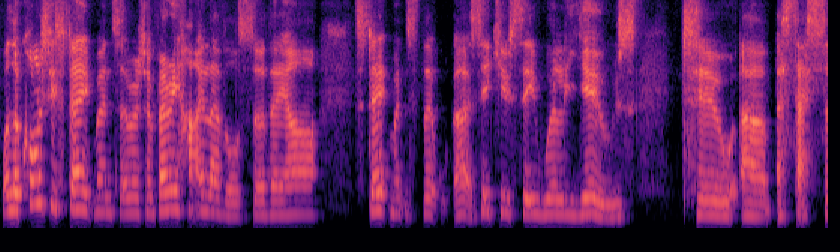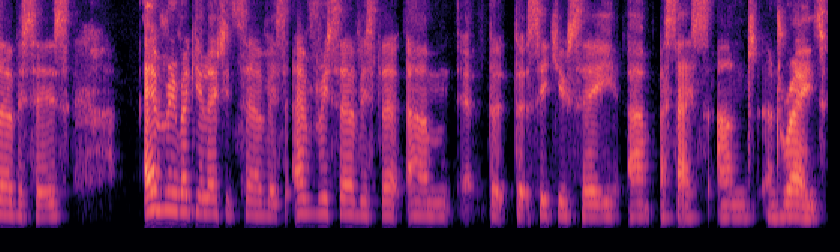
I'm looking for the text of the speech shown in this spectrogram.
Well, the quality statements are at a very high level, so they are statements that uh, CQC will use to um, assess services. Every regulated service, every service that um, that, that CQC um, assess and and rate.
